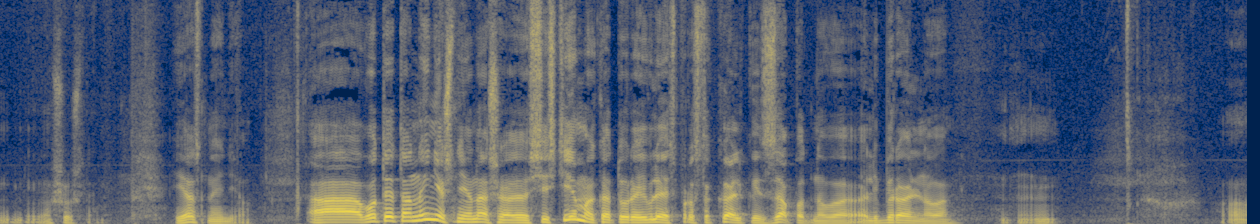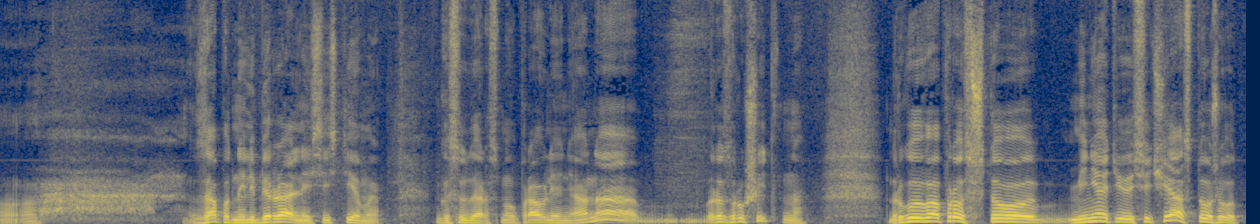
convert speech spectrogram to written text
Ну, что ж там, ясное дело. А вот эта нынешняя наша система, которая является просто калькой западного либерального э, западной либеральной системы государственного управления, она разрушительна. Другой вопрос, что менять ее сейчас тоже вот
